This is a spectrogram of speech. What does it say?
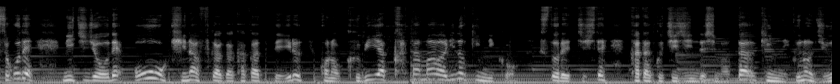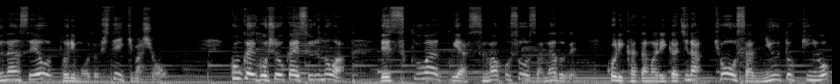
そこで日常で大きな負荷がかかっているこの首や肩周りの筋肉をストレッチして硬く縮んでしまった筋肉の柔軟性を取り戻していきましょう。今回ご紹介するのはデスクワークやスマホ操作などで凝り固まりがちな強鎖乳突筋を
